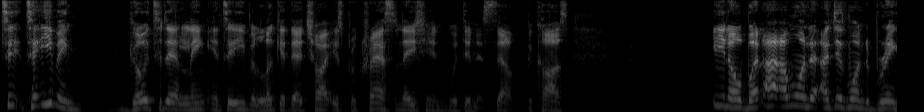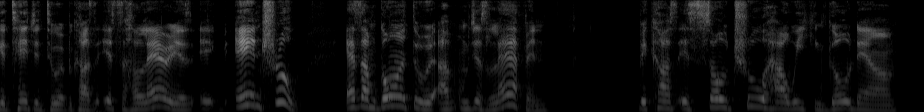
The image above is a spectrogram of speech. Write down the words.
to to even go to that link and to even look at that chart is procrastination within itself because you know but i, I wanted i just wanted to bring attention to it because it's hilarious and true. As i'm going through it I'm, just laughing because it's so true how we can go down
